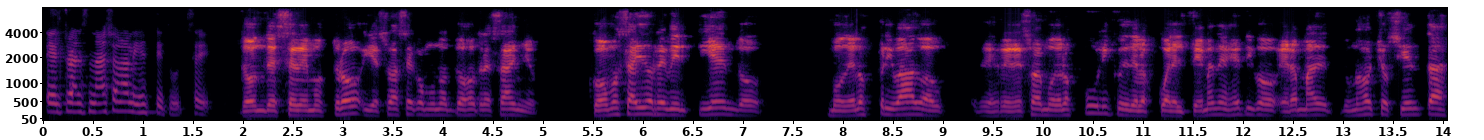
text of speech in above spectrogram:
el Transnational Institute, sí. Donde se demostró, y eso hace como unos dos o tres años, cómo se ha ido revirtiendo modelos privados de regreso a modelos públicos y de los cuales el tema energético eran más de unos 800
